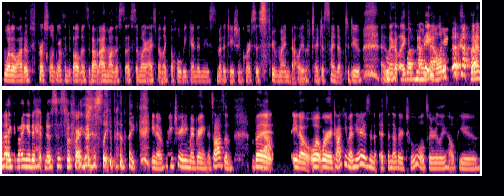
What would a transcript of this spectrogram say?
what a lot of personal growth and development is about. I'm on this uh, similar, I spent like the whole weekend in these meditation courses through Mindvalley which I just signed up to do. And they're like, Mindvalley. I'm like going into hypnosis before I go to sleep and like, you know, retraining my brain. It's awesome. But yeah you know what we're talking about here is an, it's another tool to really help you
